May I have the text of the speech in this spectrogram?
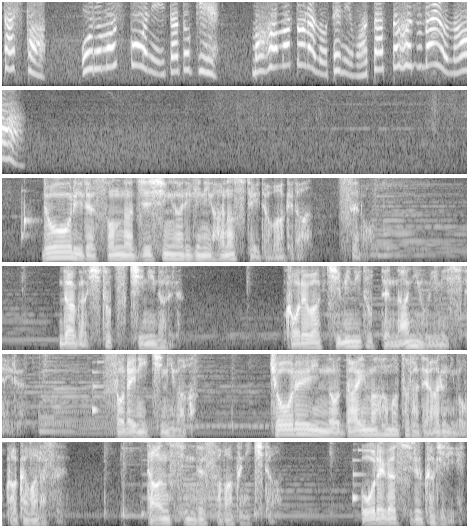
確かオルモス港にいた時マハマトラの手に渡ったはずだよな道理でそんな自信ありげに話していたわけだセノ。だが一つ気になる。これは君にとって何を意味している。それに君は教霊院の大マハマトラであるにもかかわらず単身で砂漠に来た。俺が知る限り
